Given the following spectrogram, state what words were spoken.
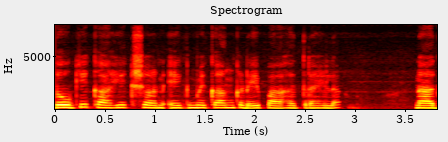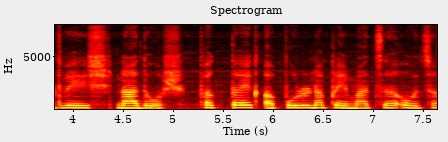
दोघी काही क्षण एकमेकांकडे पाहत राहिल्या. ना द्वेष, ना दोष. फक्त एक अपूर्ण प्रेमाचं ओझं.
